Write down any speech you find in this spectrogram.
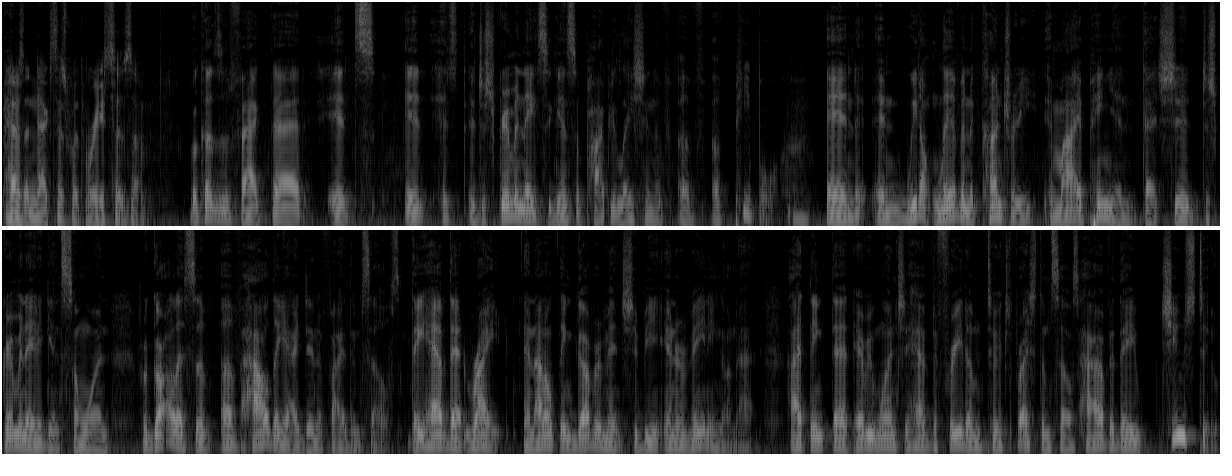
has a nexus with racism? Because of the fact that it's it, it discriminates against a population of, of, of people. Mm-hmm. And, and we don't live in a country, in my opinion, that should discriminate against someone regardless of, of how they identify themselves. They have that right. And I don't think government should be intervening on that. I think that everyone should have the freedom to express themselves however they choose to.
